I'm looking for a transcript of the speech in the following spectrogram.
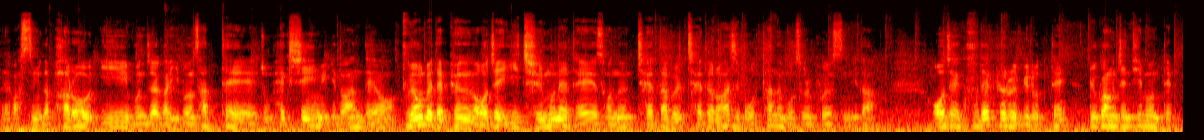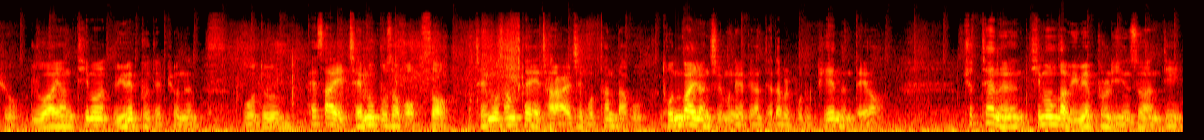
네 맞습니다. 바로 이 문제가 이번 사태의 좀 핵심이기도 한데요. 구영배 대표는 어제 이 질문에 대해서는 대답을 제대로 하지 못하는 모습을 보였습니다. 어제 구 대표를 비롯해 류광진 팀원 대표, 류하연 팀원 위메프 대표는 모두 회사에 재무 부서가 없어 재무 상태에 잘 알지 못한다고 돈 관련 질문에 대한 대답을 모두 피했는데요. 큐텐은 팀원과 위메프를 인수한 뒤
